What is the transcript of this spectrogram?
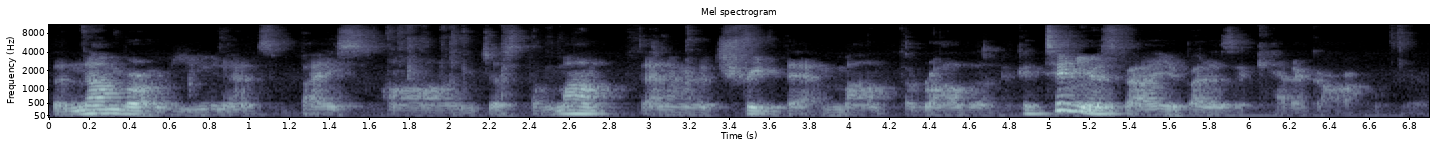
the number of units based on just the month. And I'm going to treat that month rather than a continuous value, but as a categorical variable.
